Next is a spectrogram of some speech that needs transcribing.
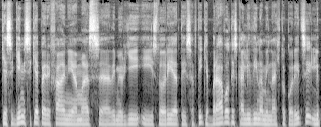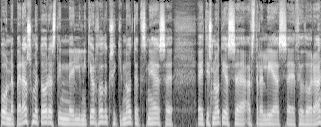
Και συγκίνηση και περηφάνεια μας ε, δημιουργεί η ιστορία της αυτή και μπράβο της. Καλή δύναμη να έχει το κορίτσι. Λοιπόν, να περάσουμε τώρα στην ελληνική Ορθόδοξη κοινότητα της Νέας, ε, ε, της Νότιας Αυστραλίας, Θεοδωρά,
